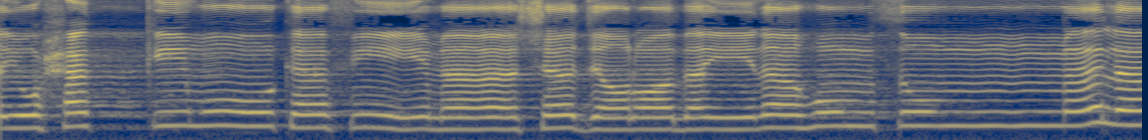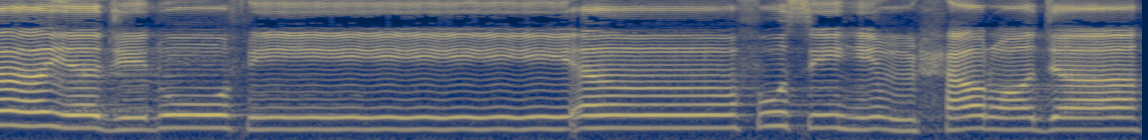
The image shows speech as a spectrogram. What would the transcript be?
يحكموك فيما شجر بينهم ثم لا يجدوا في أنفسهم حرجا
